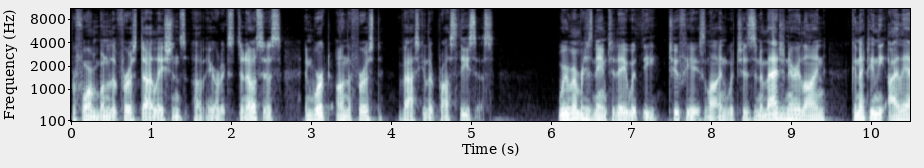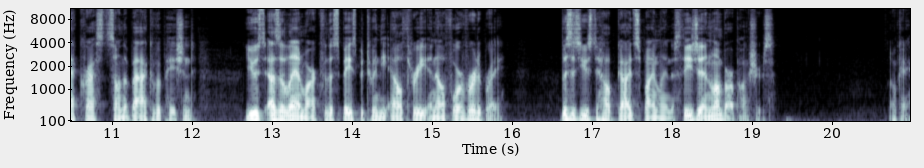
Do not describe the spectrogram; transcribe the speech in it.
performed one of the first dilations of aortic stenosis, and worked on the first vascular prosthesis. We remember his name today with the Tuffier's line, which is an imaginary line connecting the iliac crests on the back of a patient, used as a landmark for the space between the L3 and L4 vertebrae. This is used to help guide spinal anesthesia and lumbar punctures. Okay.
